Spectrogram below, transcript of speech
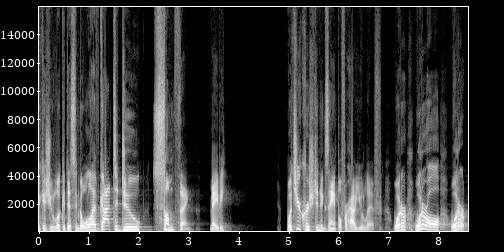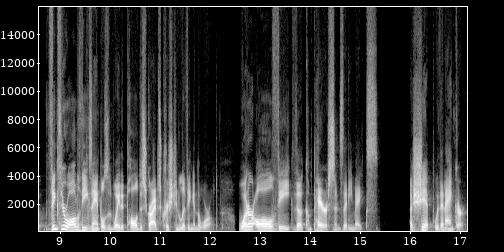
Because you look at this and go, well, I've got to do something, maybe. What's your Christian example for how you live? What are, what are all, what are, think through all of the examples in the way that Paul describes Christian living in the world. What are all the, the comparisons that he makes? A ship with an anchor,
